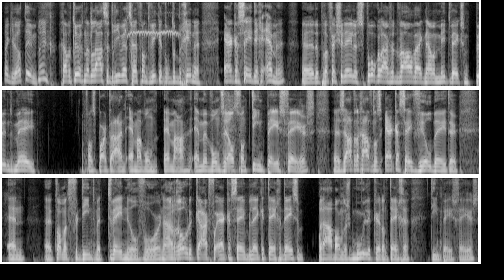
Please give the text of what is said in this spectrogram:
Dankjewel, Tim. Gaan we terug naar de laatste drie wedstrijden van het weekend om te beginnen. RKC tegen Emmen. Eh, de professionele sprokkelaars uit Waalwijk namen midweeks een punt mee van Sparta. En Emma won, Emma, Emmen won zelfs van 10 PSV'ers. Eh, zaterdagavond was RKC veel beter. En eh, kwam het verdiend met 2-0 voor. Na een rode kaart voor RKC bleek het tegen deze Brabanders moeilijker dan tegen 10 PSV'ers.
